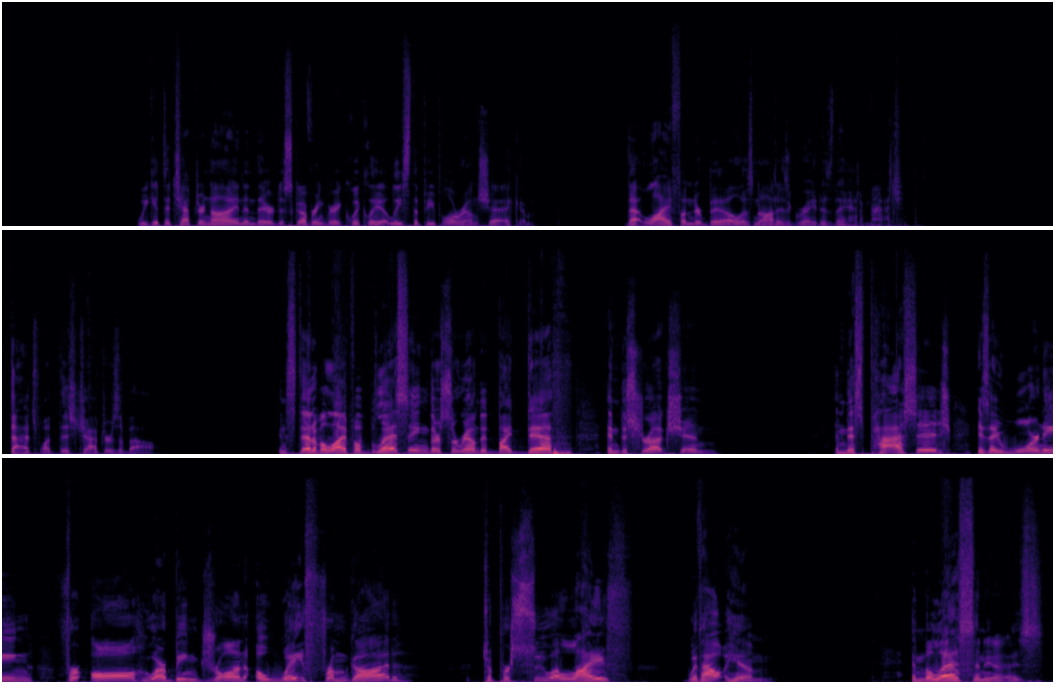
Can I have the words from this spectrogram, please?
We get to chapter 9, and they're discovering very quickly, at least the people around Shechem, that life under Baal is not as great as they had imagined. That's what this chapter is about. Instead of a life of blessing, they're surrounded by death and destruction. And this passage is a warning for all who are being drawn away from God to pursue a life without Him. And the lesson is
